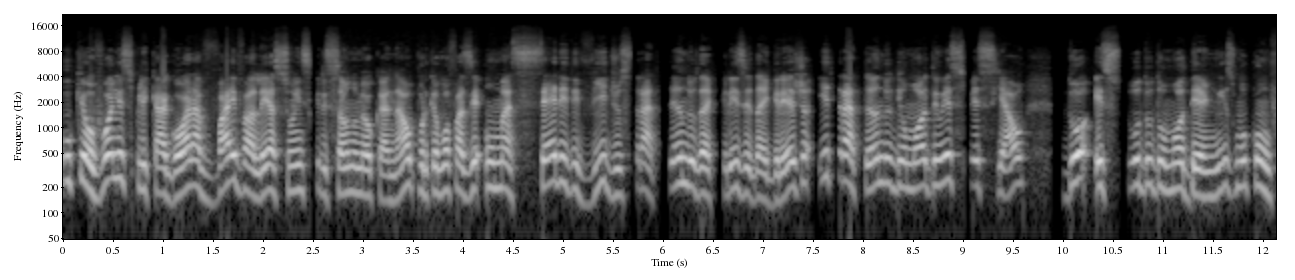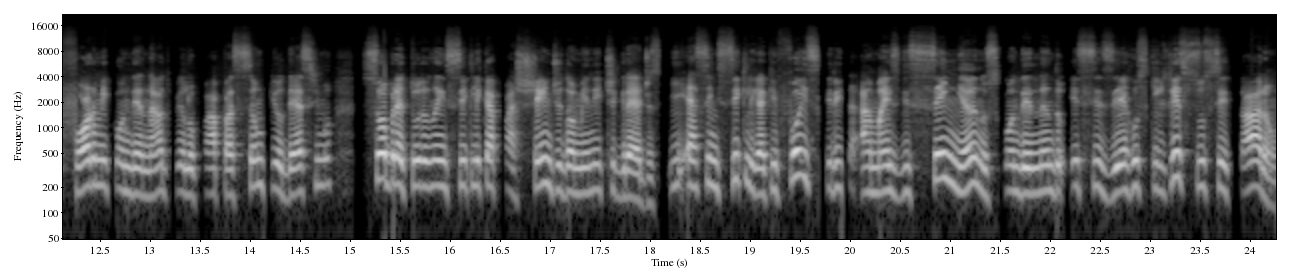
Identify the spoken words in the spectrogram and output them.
O que eu vou lhe explicar agora vai valer a sua inscrição no meu canal, porque eu vou fazer uma série de vídeos tratando da crise da igreja e tratando de um modo especial do estudo do modernismo conforme condenado pelo Papa São Pio X, sobretudo na encíclica Pascendi Dominici Gredis. E essa encíclica que foi escrita há mais de 100 anos condenando esses erros que ressuscitaram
